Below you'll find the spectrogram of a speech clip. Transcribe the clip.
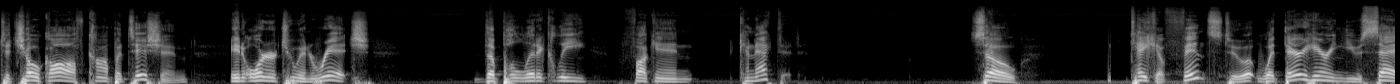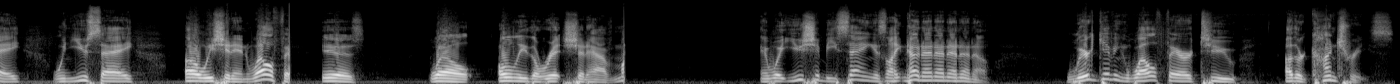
to choke off competition in order to enrich the politically fucking connected. So take offense to it. What they're hearing you say when you say, oh, we should end welfare is, well, only the rich should have money. And what you should be saying is like, no, no, no, no, no, no. We're giving welfare to other countries.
